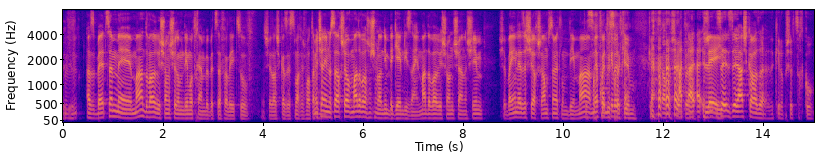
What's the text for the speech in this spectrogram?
כן, בדיוק. אז בעצם, אה, מה הדבר הראשון שלומדים אתכם בבית ספר לעיצוב? זו שאלה שכזה אשמח לשמוע. תמיד כשאני מנסה לחשוב, מה הדבר הראשון שמלמדים בגיים דיזיין? מה הדבר הראשון שאנשים שבאים לאיזושהי הכשרה מסוימת לומדים? מה, מאיפה התחילו אתכם? משחקים, כמה שיותר. אה, אה. זה- זה אשכרה זה, כאילו פשוט צחקו,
